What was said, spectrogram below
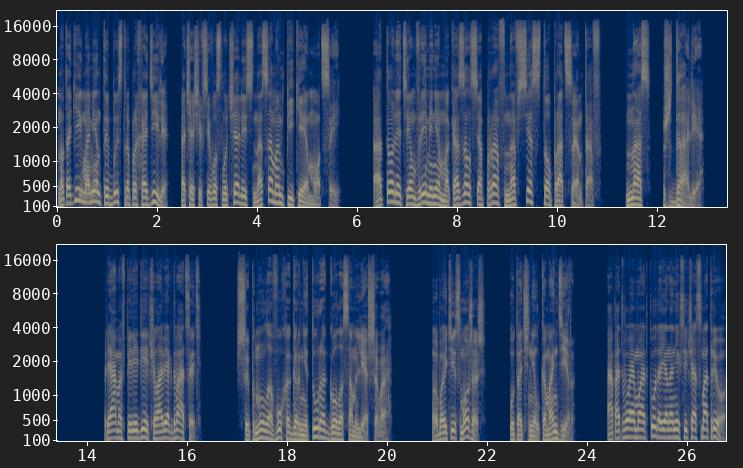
Но такие моменты быстро проходили, а чаще всего случались на самом пике эмоций. А Толя тем временем оказался прав на все сто процентов. Нас ждали. «Прямо впереди человек двадцать!» — шепнула в ухо гарнитура голосом Лешего. «Обойти сможешь?» — уточнил командир. «А по-твоему, откуда я на них сейчас смотрю?»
